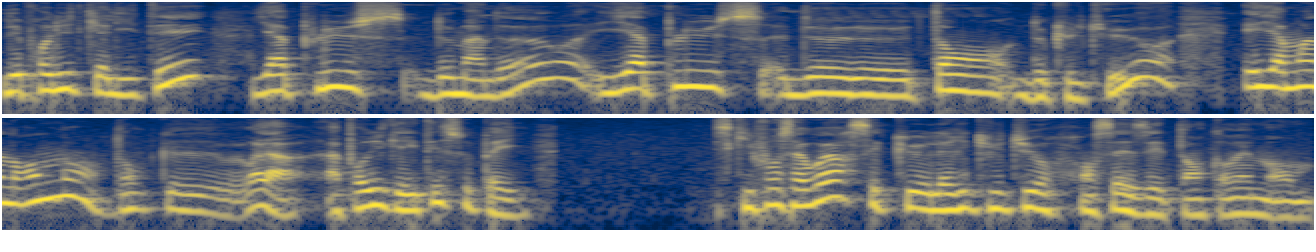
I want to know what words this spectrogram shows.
les produits de qualité, il y a plus de main-d'œuvre, il y a plus de temps de culture et il y a moins de rendement. Donc euh, voilà, un produit de qualité se paye. Ce qu'il faut savoir, c'est que l'agriculture française étant quand même en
